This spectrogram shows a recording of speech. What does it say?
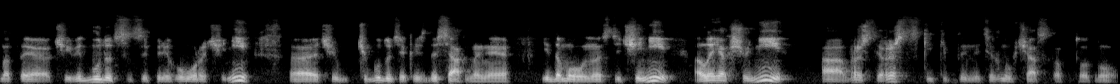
на те, чи відбудуться ці переговори, чи ні, чи, чи будуть якісь досягнення і домовленості, чи ні. Але якщо ні, а врешті-решт, скільки б ти не тягнув час, тобто ну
